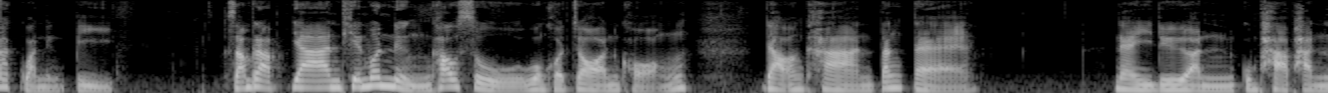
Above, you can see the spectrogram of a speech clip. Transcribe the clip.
มากกว่า 1 ปีสำหรับยานเทียนวันหนึ่งเข้าสู่วงโคจรของดาวอังคารตั้งแต่ในเดือนกุมภาพันธ์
